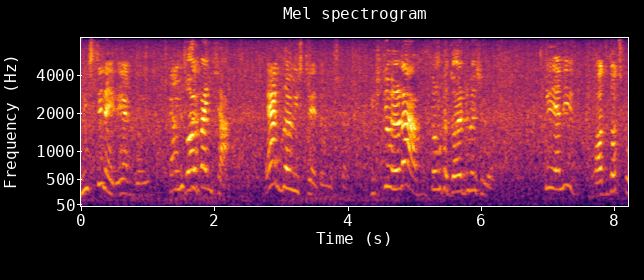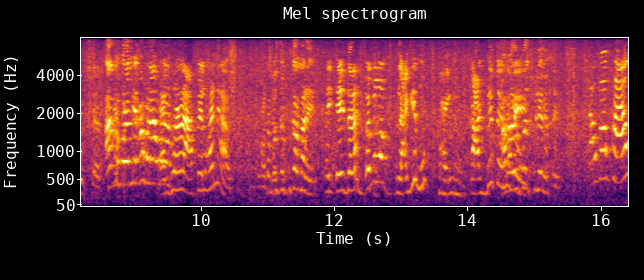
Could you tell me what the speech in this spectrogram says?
মিষ্টি নেই রে একদম। কেন মিষ্টি? একদম মিষ্টি নেই তরমুজটা বৃষ্টি হলো না তোর মুখে জলে ডুবেছিল কি জানি গজগজ করছে আর। এক ধরনের আপেল হয় না? এই লাগে মুখ কাটবে তো গেছে। খাও খাও খাও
